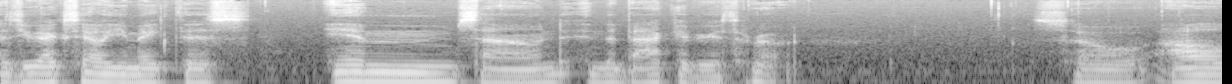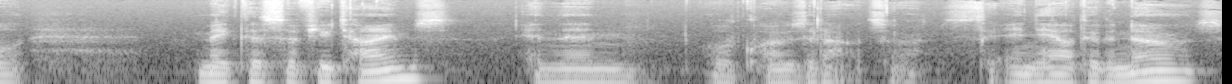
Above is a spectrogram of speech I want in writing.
as you exhale, you make this M sound in the back of your throat. So I'll make this a few times and then we'll close it out. So inhale through the nose.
